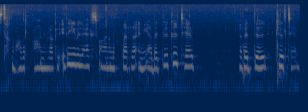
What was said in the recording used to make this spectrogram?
أستخدم هذا القانون. لكن إذا يبي العكس فأنا مضطرة إني أبدل كل term أبدل كل ترم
